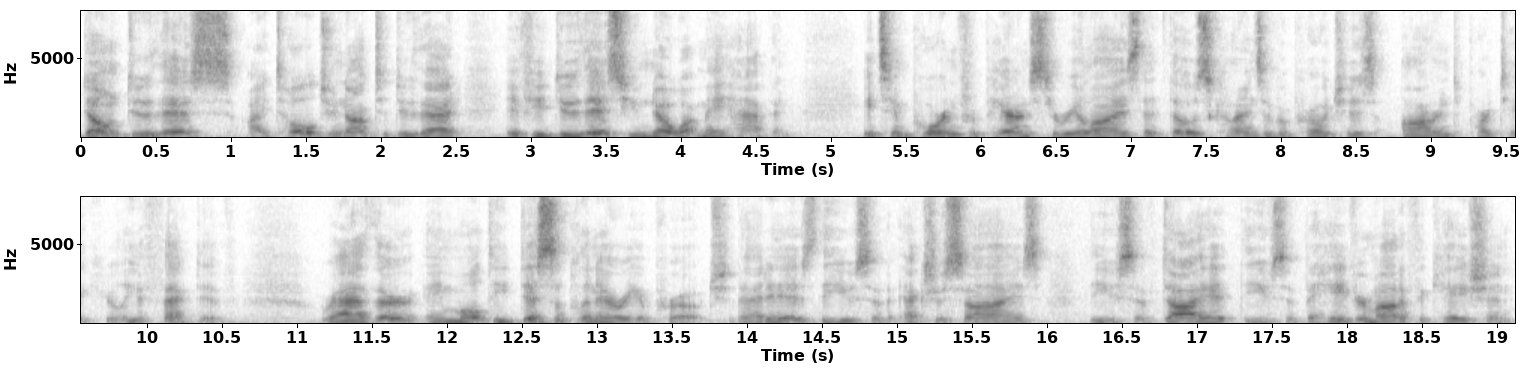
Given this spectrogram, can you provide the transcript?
Don't do this. I told you not to do that. If you do this, you know what may happen. It's important for parents to realize that those kinds of approaches aren't particularly effective. Rather, a multidisciplinary approach, that is, the use of exercise, the use of diet, the use of behavior modification,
